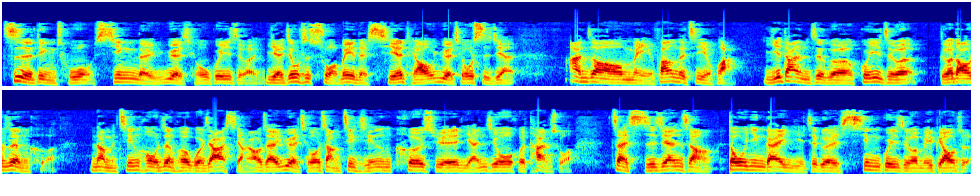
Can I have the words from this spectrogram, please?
制定出新的月球规则，也就是所谓的协调月球时间。按照美方的计划，一旦这个规则得到认可，那么，今后任何国家想要在月球上进行科学研究和探索，在时间上都应该以这个新规则为标准。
